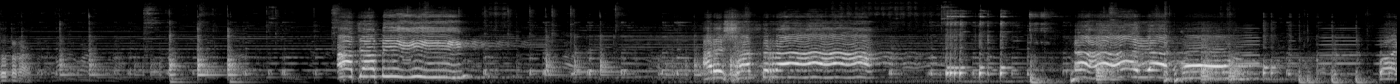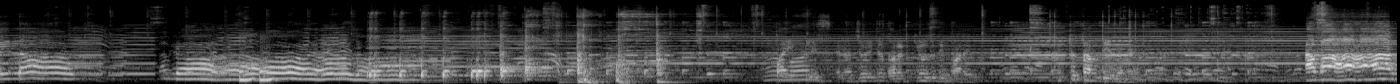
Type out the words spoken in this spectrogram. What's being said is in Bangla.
দোতরা। আজ আমি আরে সাতরা পাইলাম এটা জড়িত ধরেন কেউ যদি পারে, একটু তাল দিয়ে দেবেন আমার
